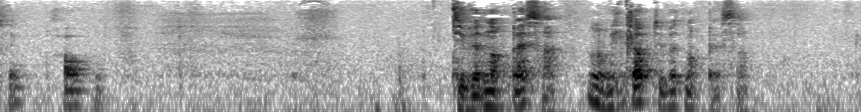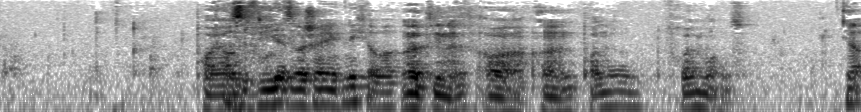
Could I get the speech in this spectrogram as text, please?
Auch mal ganz rauchen. Die wird noch besser. Mhm. Ich glaube, die wird noch besser. Also die jetzt wahrscheinlich nicht, aber. Na, die nicht, aber in ein paar Jahren freuen wir uns. Ja.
